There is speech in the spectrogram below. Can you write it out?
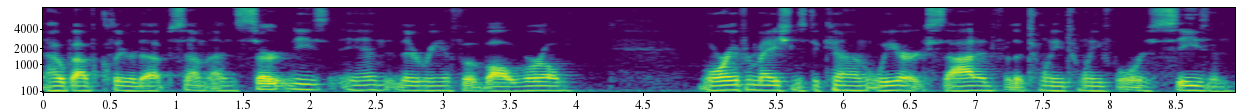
I hope I've cleared up some uncertainties in the arena football world. More information is to come. We are excited for the 2024 season.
